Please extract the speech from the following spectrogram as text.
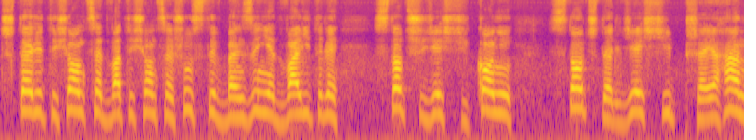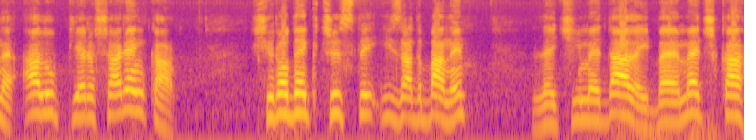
4000, 2006 w benzynie 2 litry, 130 koni, 140 przejechane. Alu pierwsza ręka. Środek czysty i zadbany. Lecimy dalej. BMeczka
